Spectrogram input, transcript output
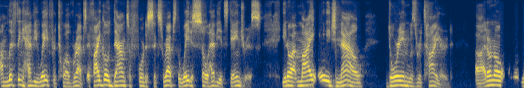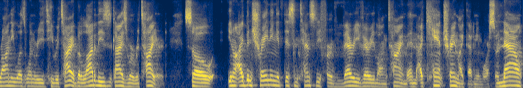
I'm lifting heavy weight for 12 reps. If I go down to four to six reps, the weight is so heavy, it's dangerous. You know, at my age now, Dorian was retired. Uh, I don't know Ronnie was when he retired, but a lot of these guys were retired. So, you know, I've been training at this intensity for a very, very long time, and I can't train like that anymore. So now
